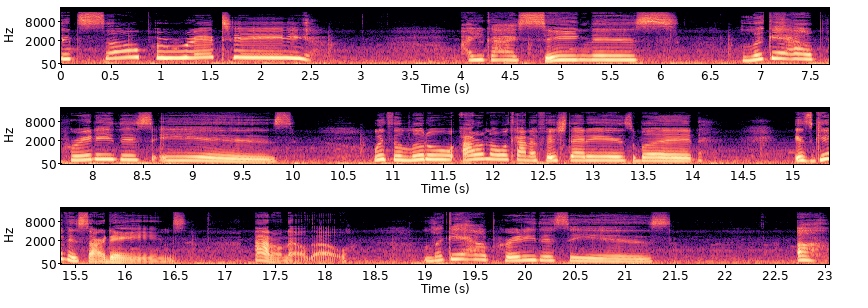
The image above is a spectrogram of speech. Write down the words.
It's so pretty. Are you guys seeing this? Look at how pretty this is. With a little, I don't know what kind of fish that is, but it's giving sardines. I don't know though. Look at how pretty this is. Oh,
